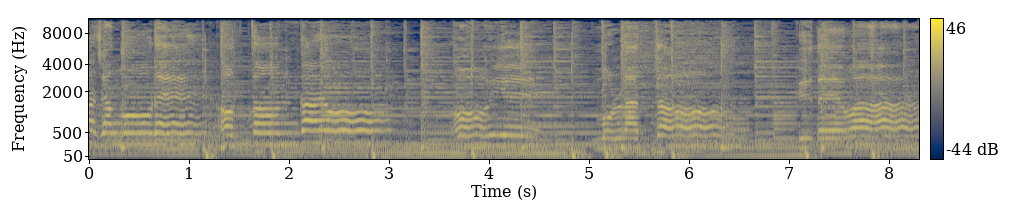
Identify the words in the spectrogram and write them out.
자작 노래 어떤가요? 오예 몰랐던 그대와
